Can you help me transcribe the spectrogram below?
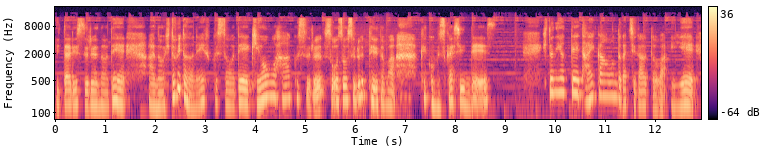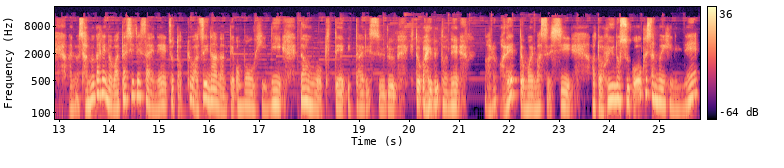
いたりするので、あの、人々のね、服装で気温を把握する、想像するっていうのは結構難しいんです。人によって体感温度が違うとはいえ、あの、寒がりの私でさえね、ちょっと今日暑いななんて思う日にダウンを着ていたりする人がいるとね、あれあれ？って思いますし、あとは冬のすごく寒い日にね、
